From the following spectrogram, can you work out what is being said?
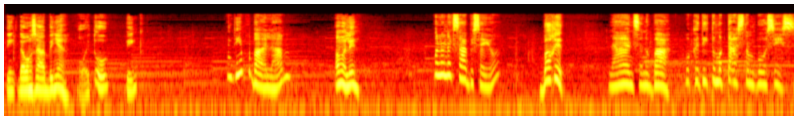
Pink daw ang sabi niya. O ito, pink. Hindi mo ba alam? Ang alin? Wala nagsabi sa'yo? Bakit? Lance, ano ba? Huwag ka dito magtaas ng boses.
